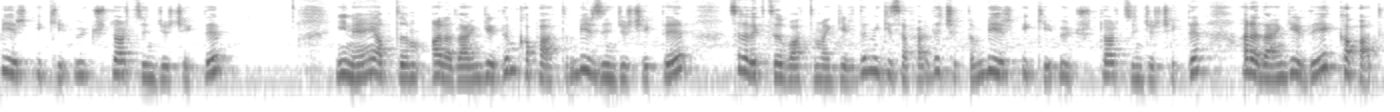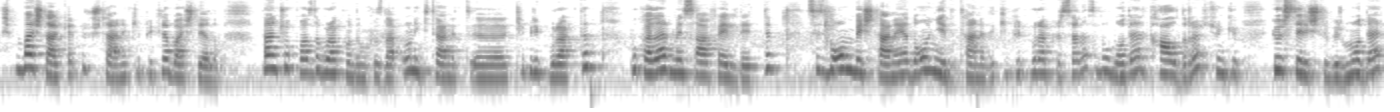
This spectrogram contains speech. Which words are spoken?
1, 2, 3, 4 zincir çektim. Yine yaptığım aradan girdim kapattım. Bir zincir çektim. Sıradaki tığ battıma girdim. iki seferde çıktım. 1, 2, 3, 4 zincir çektim. Aradan girdik kapattık. Şimdi başlarken 3 tane kiprikle başlayalım. Ben çok fazla bırakmadım kızlar. 12 tane e, kiprik bıraktım. Bu kadar mesafe elde ettim. Siz bir 15 tane ya da 17 tane de kiprik bırakırsanız bu model kaldırır. Çünkü gösterişli bir model.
